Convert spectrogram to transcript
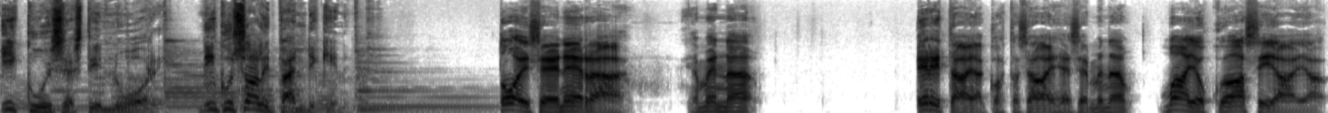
Ikuisesti nuori, niin kuin salibändikin. Toiseen erään ja mennään erittäin ajankohtaiseen aiheeseen. Mennään maajoukkueasiaan ja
